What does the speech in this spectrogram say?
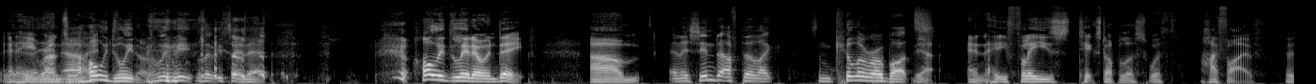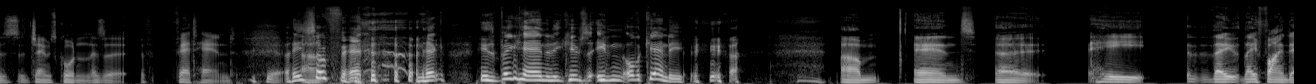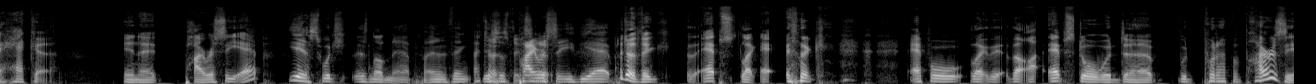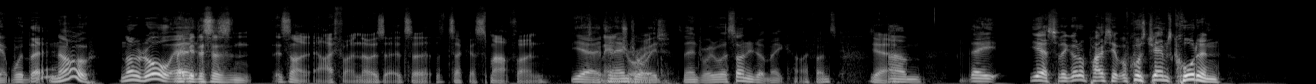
and he Yeah, runs uh, away. Holy Delito. let me let me say that. Holy Toledo, indeed. Um, And they send after like some killer robots. yeah, and he flees Textopolis with high five. Who's James Corden as a, a fat hand. Yeah, he's so fat, Nic. He's a big hand and he keeps eating all the candy. Um, and uh, he they they find a hacker in a piracy app. Yes, which is not an app. I don't think. I it's don't think so. piracy, the app. I don't think apps like like Apple like the, the App Store would uh, would put up a piracy app, would they? No, not at all. Maybe Uh, this isn't. It's not an iPhone though, is it? It's a. It's like a smartphone. yeah, like it's an an Android. Android. It's an Android. Well, Sony don't make iPhones. Yeah. Um, they yeah, so they go to a piracy app. Of course, James Corden.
